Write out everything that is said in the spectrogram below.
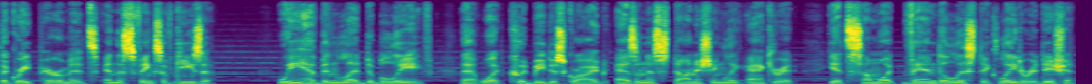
the Great Pyramids and the Sphinx of Giza, we have been led to believe that what could be described as an astonishingly accurate yet somewhat vandalistic later edition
